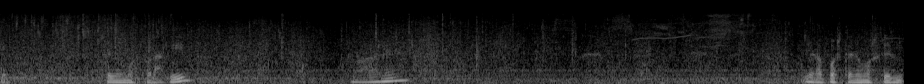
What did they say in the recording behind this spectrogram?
sí. Seguimos por aquí. Vale. Y ahora pues tenemos que ir-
